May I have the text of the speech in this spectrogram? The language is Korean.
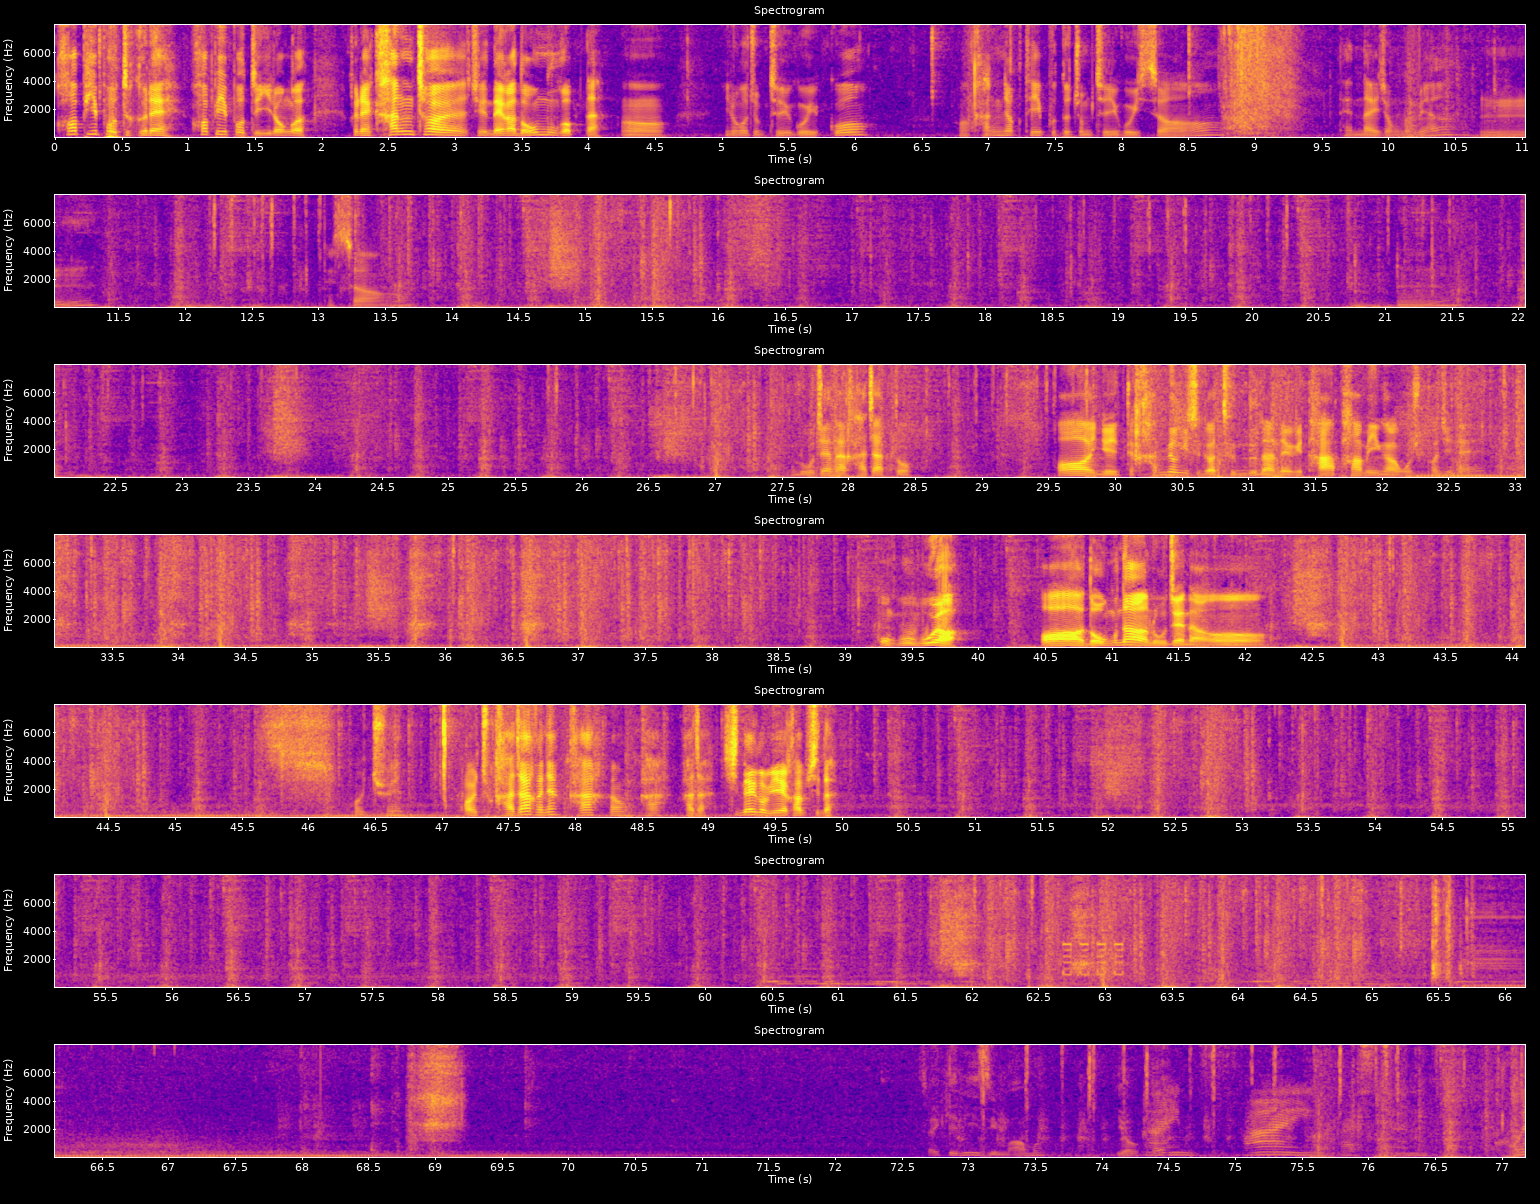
커피포트 그래. 커피포트 이런 거. 그래 강철. 지금 내가 너무 무겁다. 어 이런 거 좀 들고 있고 어, 강력 테이프도 좀 들고 있어. 됐나 이 정도면? 음. 됐어. 음. 로제나 가자 또 아 이게 한 명 있으니까 든든하네 여기 다 파밍하고 싶어지네. 어 뭐 뭐야? 아 너구나 로제나. 어. 얼추엔 얼추 가자 그냥. 가가 가자. 진행을 위해 갑시다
